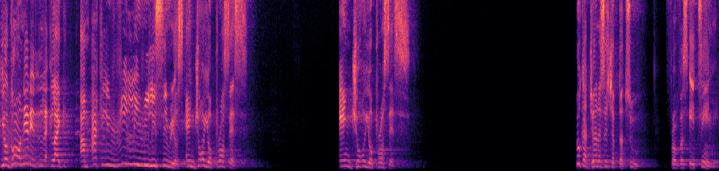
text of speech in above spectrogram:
You're gonna need it. Like, I'm actually really, really serious. Enjoy your process. Enjoy your process. Look at Genesis chapter 2 from verse 18.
